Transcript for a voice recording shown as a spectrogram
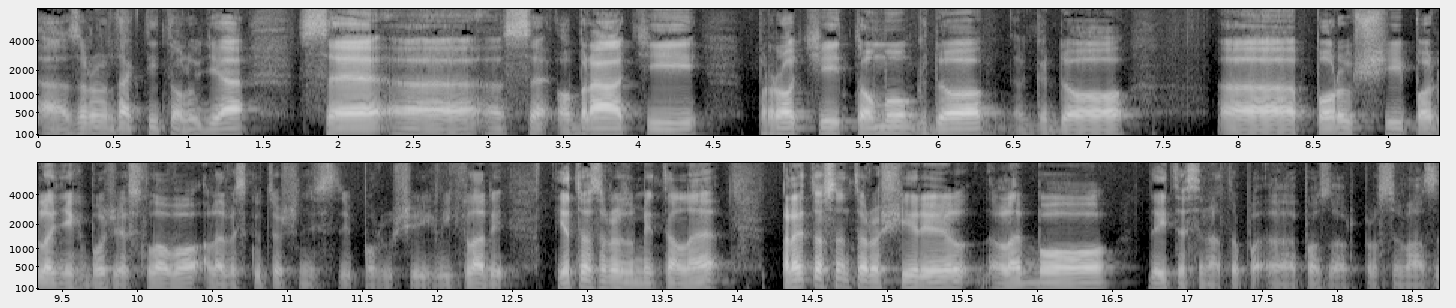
a zrovna tak títo ľudia se, uh, se obrátí proti tomu, kdo, kdo uh, poruší podle nich Bože slovo, ale ve skutečnosti poruší jejich výklady. Je to zrozumitelné, proto jsem to rozšířil, lebo dejte si na to eh, pozor, prosím vás.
